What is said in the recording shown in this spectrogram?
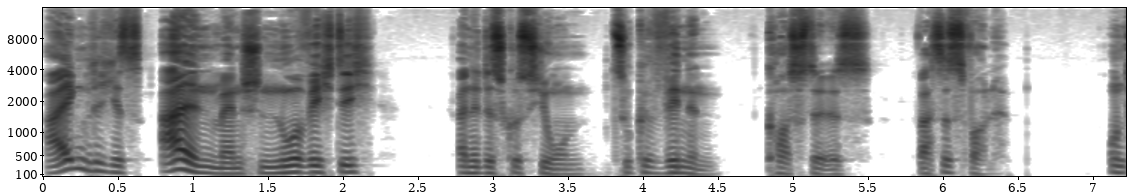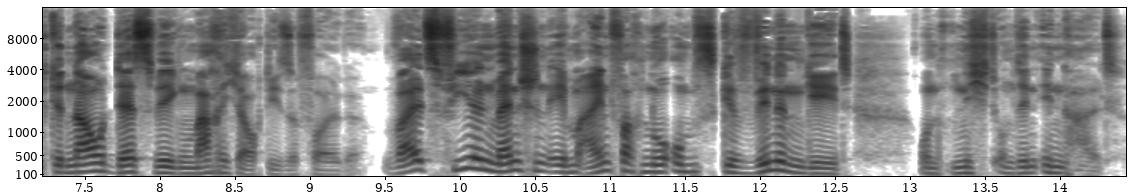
Eigentlich ist allen Menschen nur wichtig, eine Diskussion zu gewinnen, koste es, was es wolle. Und genau deswegen mache ich auch diese Folge, weil es vielen Menschen eben einfach nur ums Gewinnen geht und nicht um den Inhalt.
